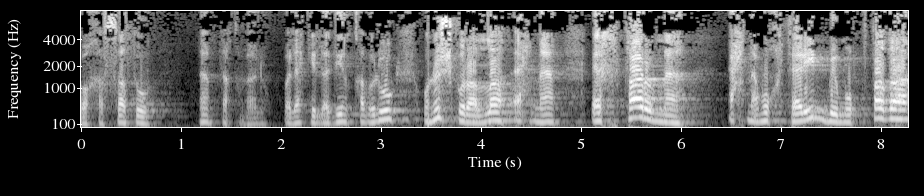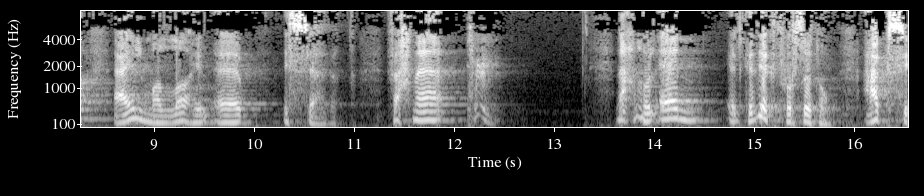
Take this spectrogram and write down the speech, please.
وخاصته لم تقبله. ولكن الذين قبلوه ونشكر الله إحنا اخترنا إحنا مختارين بمقتضى علم الله الآب السابق. فإحنا نحن الآن كذلك فرصتهم. عكس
